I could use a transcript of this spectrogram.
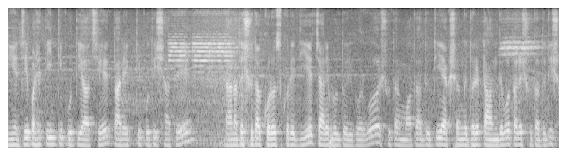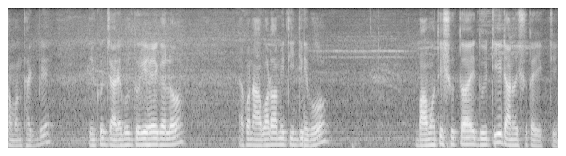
নিয়ে যে পাশে তিনটি পুঁতি আছে, তার একটি পুঁতির সাথে ডানাতে সুতা ক্রস করে দিয়ে চারি ফুল তৈরি করব। সুতার মাথা দুটি একসঙ্গে ধরে টান দেবো, তাহলে সুতা দুটি সমান থাকবে। দেখুন, চারি ফুল তৈরি হয়ে গেল। এখন আবারও আমি তিনটি নেব। বামতি সুতায় দুইটি ডানাতে সুতায় একটি।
